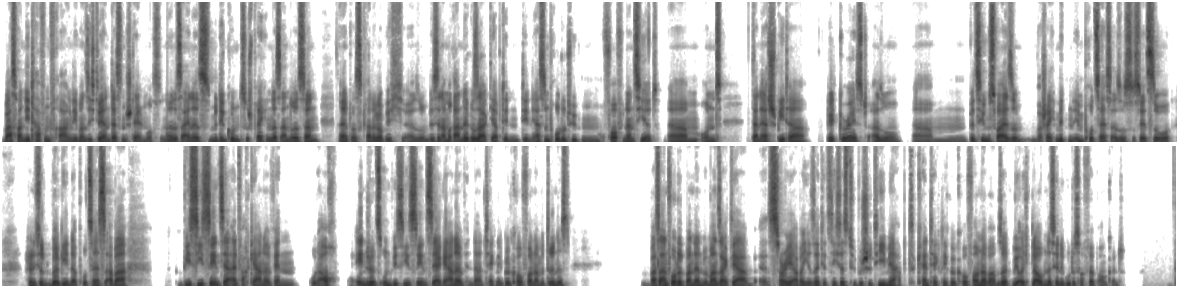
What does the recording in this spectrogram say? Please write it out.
Was waren die taffen Fragen, die man sich währenddessen stellen musste? Ne? Das eine ist, mit den Kunden zu sprechen, das andere ist dann, äh, du hast gerade, glaube ich, äh, so ein bisschen am Rande gesagt, ihr habt den, den ersten Prototypen vorfinanziert ähm, und dann erst später Geld geraced, also ähm, beziehungsweise wahrscheinlich mitten im Prozess. Also es ist jetzt so wahrscheinlich so ein übergehender Prozess, aber VCs sehen es ja einfach gerne, wenn, oder auch Angels und VCs sehen es sehr gerne, wenn da ein Technical Co-Founder mit drin ist. Was antwortet man denn, wenn man sagt, ja, sorry, aber ihr seid jetzt nicht das typische Team, ihr habt keinen Technical Co-Founder, warum sollten wir euch glauben, dass ihr eine gute Software bauen könnt?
